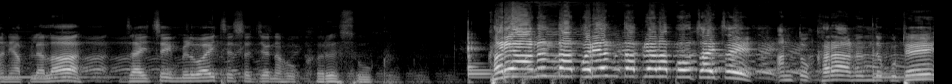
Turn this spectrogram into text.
आणि आपल्याला जायचंय मिळवायचे सज्जन हो खरं सुख. खऱ्या आनंदापर्यंत आपल्याला पोहोचायचंय. आणि तो खरा आनंद कुठे?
